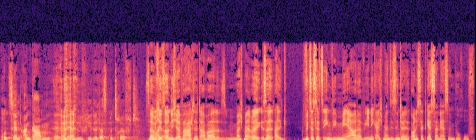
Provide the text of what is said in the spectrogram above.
Prozentangaben äh, nennen, wie viele das betrifft. Das habe ich jetzt auch nicht erwartet, aber manchmal, oder ist, wird das jetzt irgendwie mehr oder weniger? Ich meine, Sie sind ja auch nicht seit gestern erst im Beruf.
